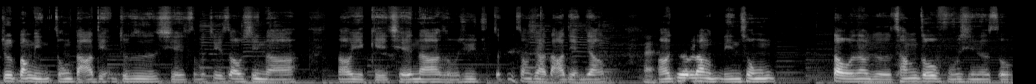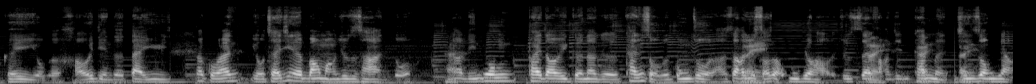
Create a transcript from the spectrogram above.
就帮林冲打点，就是写什么介绍信啊，然后也给钱啊，什么去上下打点这样，然后就让林冲到那个沧州服刑的时候可以有个好一点的待遇。那果然有才进的帮忙，就是差很多。那林通派到一个那个看守的工作了，上去扫扫地就好了，就是在房间看门，轻松这样。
